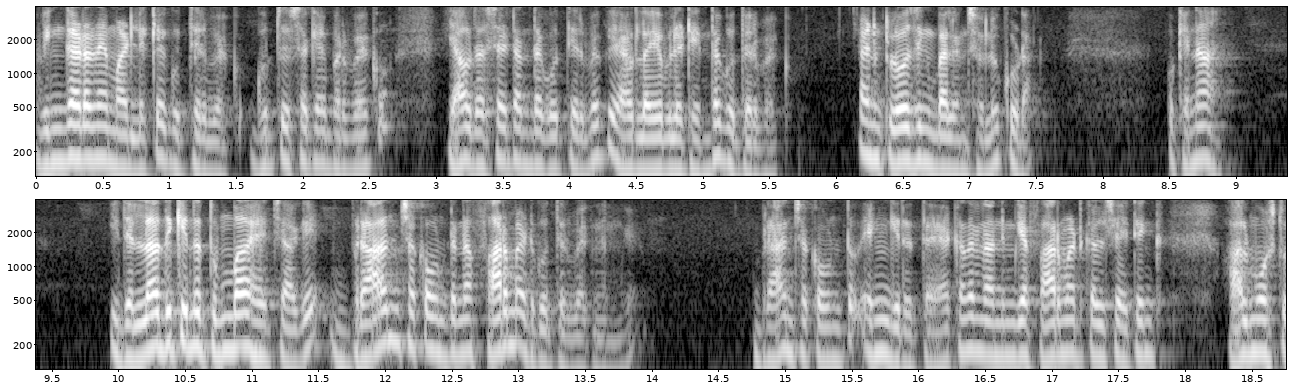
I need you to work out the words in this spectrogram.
ವಿಂಗಡಣೆ ಮಾಡಲಿಕ್ಕೆ ಗೊತ್ತಿರಬೇಕು. ಗುರುತಿಸೋಕ್ಕೆ ಬರಬೇಕು. ಯಾವ್ದು ಅಸೆಟ್ ಅಂತ ಗೊತ್ತಿರಬೇಕು, ಯಾವ್ದು ಲಯಬಿಲಿಟಿ ಅಂತ ಗೊತ್ತಿರಬೇಕು. ಆ್ಯಂಡ್ ಕ್ಲೋಸಿಂಗ್ ಬ್ಯಾಲೆನ್ಸಲ್ಲೂ ಕೂಡ. ಓಕೆನಾ ಇದೆಲ್ಲದಕ್ಕಿಂತ ತುಂಬ ಹೆಚ್ಚಾಗಿ ಬ್ರಾಂಚ್ ಅಕೌಂಟಿನ ಫಾರ್ಮ್ಯಾಟ್ ಗೊತ್ತಿರಬೇಕು ನಿಮಗೆ. ಬ್ರಾಂಚ್ ಅಕೌಂಟು ಹೆಂಗಿರುತ್ತೆ? ಯಾಕಂದರೆ ನಾನು ನಿಮಗೆ ಫಾರ್ಮ್ಯಾಟ್ ಕಳಿಸಿ I think almost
